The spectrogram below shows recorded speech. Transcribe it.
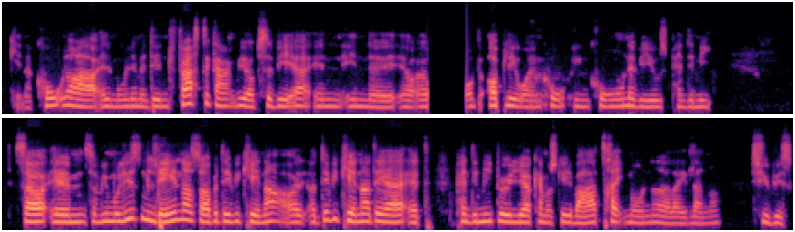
Vi kender kolera og alt muligt, men det er den første gang, vi observerer en, en, øh, oplever en, en coronavirus-pandemi. Så, øhm, så vi må ligesom læne os op af det, vi kender, og, og det vi kender, det er, at pandemibølger kan måske vare tre måneder eller et eller andet, typisk.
